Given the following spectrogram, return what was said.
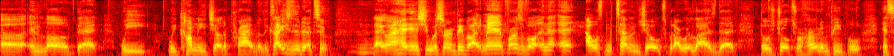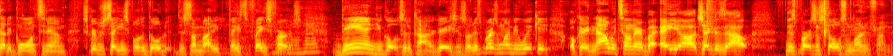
uh, in love that we we come to each other privately. Because I used to do that too. Like when I had issue with certain people, like man, first of all, and, I- and I was telling jokes, but I realized that those jokes were hurting people. Instead of going to them, scripture say you're supposed to go to, to somebody face to face 1st Then you go to the congregation. So this person want to be wicked, okay, now we telling everybody, hey y'all, check this out. This person stole some money from me.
